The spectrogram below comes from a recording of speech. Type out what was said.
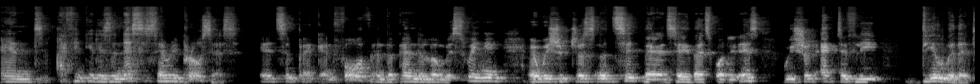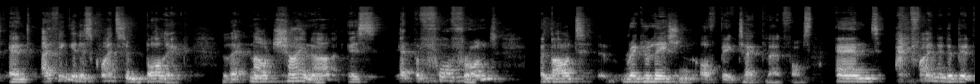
And I think it is a necessary process. It's a back and forth, and the pendulum is swinging. And we should just not sit there and say that's what it is. We should actively deal with it. And I think it is quite symbolic that now China is at the forefront about regulation of big tech platforms. And I find it a bit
